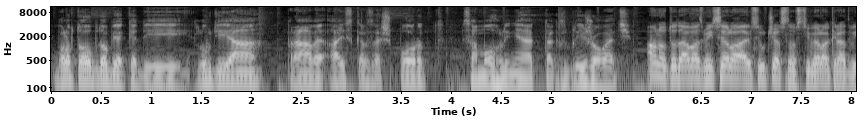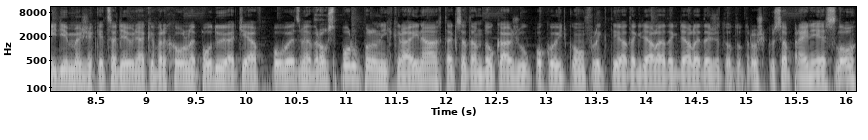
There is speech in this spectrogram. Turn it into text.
bolo to obdobie, kedy ľudia práve aj skrze šport sa mohli nejak tak zbližovať. Áno, to dáva zmysel aj v súčasnosti. Veľakrát vidíme, že keď sa dejú nejaké vrcholné podujatia, povedzme v rozporúplných krajinách, tak sa tam dokážu upokojiť konflikty a tak ďalej a tak ďalej, takže toto trošku sa prenieslo.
